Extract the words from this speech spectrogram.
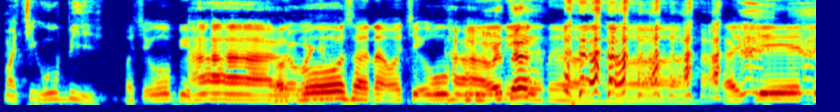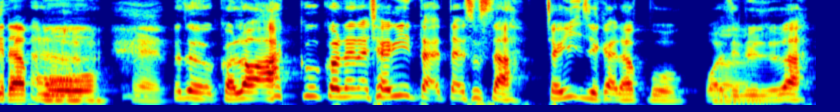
Makcik Ruby. Makcik Ruby. Ha, bagus anak Makcik Ruby Ha, ni. betul. Kata. Ha, rajin ke dapur. Kan? Betul. Kalau aku kalau nak cari tak tak susah. Cari je kat dapur. Ha. Waktu dulu lah.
